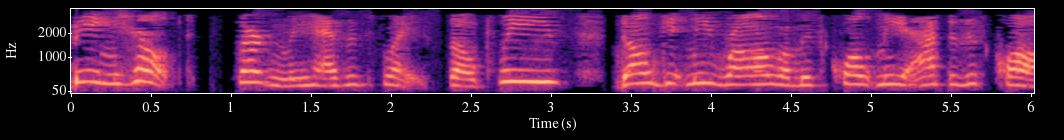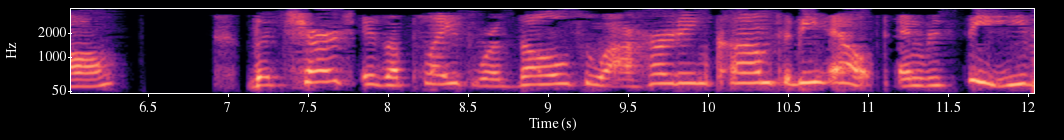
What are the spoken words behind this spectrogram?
Being helped certainly has its place. So please don't get me wrong or misquote me after this call. The church is a place where those who are hurting come to be helped and receive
